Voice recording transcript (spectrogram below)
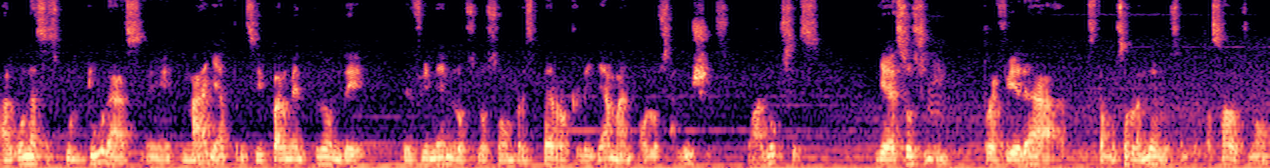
algunas esculturas eh, maya, principalmente, donde definen los, los hombres perro que le llaman, o los aluches, o aluxes. Y a eso sí refiere a, estamos hablando de los antepasados, ¿no?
